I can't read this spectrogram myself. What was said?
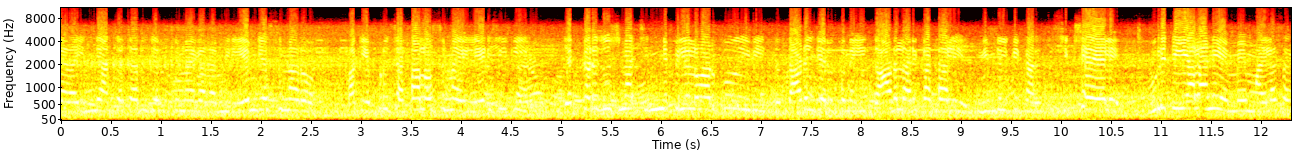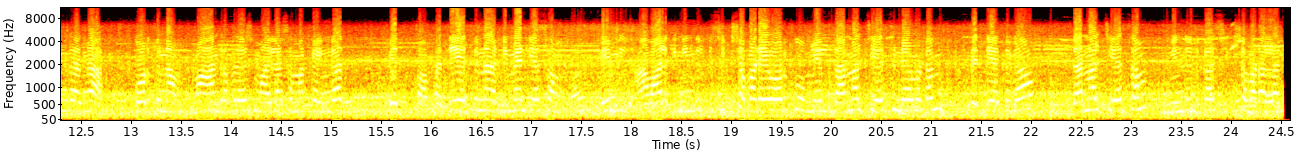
లేదా? ఇన్ని అత్యాచారాలు జరుగుతున్నాయి కదా మీరు ఏం చేస్తున్నారు? మాకు ఎప్పుడు చట్టాలు వస్తున్నాయి? లేడీస్కి ఎక్కడ చూసినా చిన్ని పిల్లల వరకు ఇవి దాడులు జరుగుతున్నాయి. ఈ దాడులు అరికట్టాలి నిందులకి శిక్ష వేయాలి ఉరి తీయాలని మేము మహిళా సంఘంగా కోరుతున్నాం. మా ఆంధ్రప్రదేశ్ మహిళా సమాఖ్య ఇంకా పెద్ద పెద్ద ఎత్తున డిమాండ్ చేస్తాం. మేము వాళ్ళకి నిందితులకి శిక్ష పడే వరకు మేము ధర్నాలు చేస్తూనే ఉండటం పెద్ద ఎత్తుగా ధర్నాలు చేస్తాం. నిందులుగా శిక్ష పడాలని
